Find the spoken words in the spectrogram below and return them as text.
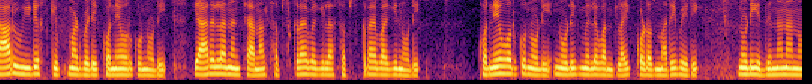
ಯಾರು ವೀಡಿಯೋ ಸ್ಕಿಪ್ ಮಾಡಬೇಡಿ ಕೊನೆವರೆಗೂ ನೋಡಿ. ಯಾರೆಲ್ಲ ನನ್ನ ಚಾನಲ್ ಸಬ್ಸ್ಕ್ರೈಬ್ ಆಗಿಲ್ಲ ಸಬ್ಸ್ಕ್ರೈಬ್ ಆಗಿ ನೋಡಿ. ಕೊನೆವರೆಗೂ ನೋಡಿ. ನೋಡಿದ ಮೇಲೆ ಒಂದು ಲೈಕ್ ಕೊಡೋದು ಮರಿಬೇಡಿ. ನೋಡಿ ಇದನ್ನು ನಾನು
